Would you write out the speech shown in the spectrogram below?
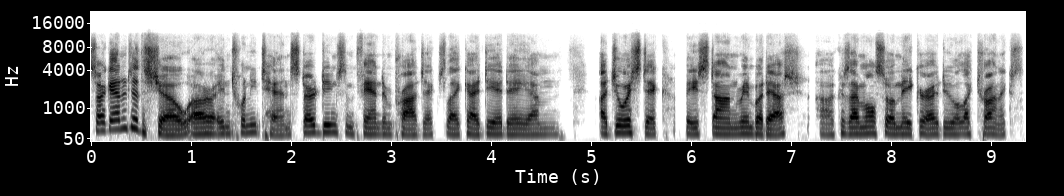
So I got into the show uh, in 2010, started doing some fandom projects, like I did a, um, a joystick based on Rainbow Dash, because I'm also a maker, I do electronics,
